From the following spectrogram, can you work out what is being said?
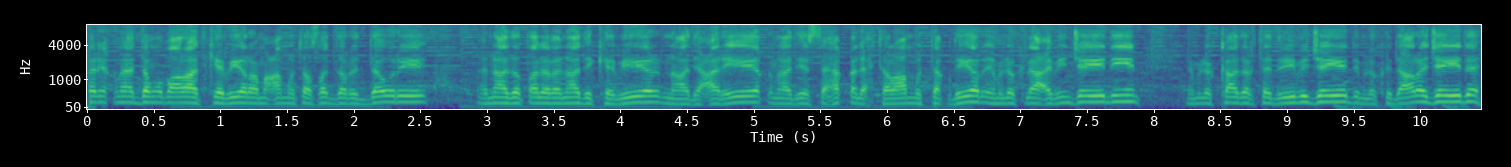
فريقنا أدى مباراة كبيرة مع متصدر الدوري. نادي الطلبة نادي كبير نادي عريق نادي يستحق الاحترام والتقدير. يملك لاعبين جيدين يملك كادر تدريبي جيد يملك إدارة جيدة.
